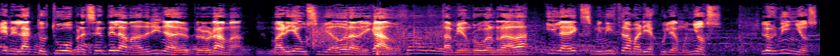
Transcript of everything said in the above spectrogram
En el acto estuvo presente la madrina del programa, María Auxiliadora Delgado, también Rubén Rada y la ex ministra María Julia Muñoz. Los niños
